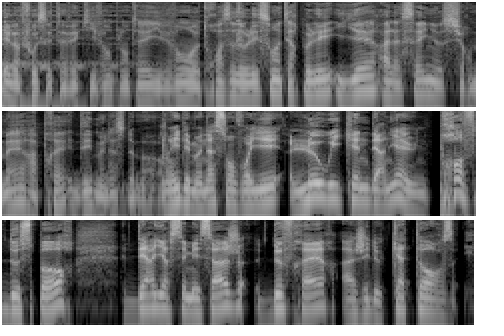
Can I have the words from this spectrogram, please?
Et l'info, c'est avec Yvan Plantet. Yvan, trois adolescents interpellés hier à la Seigne-sur-Mer après des menaces de mort. Oui, des menaces envoyées le week-end dernier à une prof de sport. Derrière ces messages, deux frères âgés de 14 et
